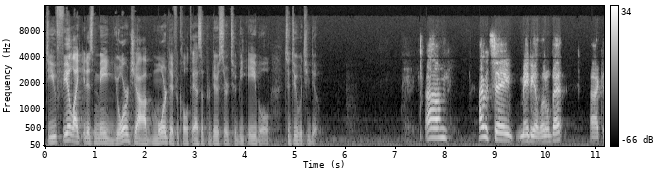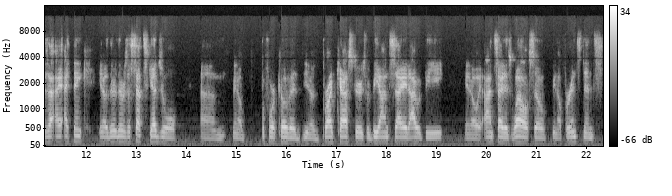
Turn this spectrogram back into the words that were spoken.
do you feel like it has made your job more difficult as a producer to be able to do what you do? Um, I would say maybe a little bit, because uh, I, I think you know there there was a set schedule, um, you know, before COVID, you know, broadcasters would be on site. I would be, you know, on site as well. So, you know, for instance,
